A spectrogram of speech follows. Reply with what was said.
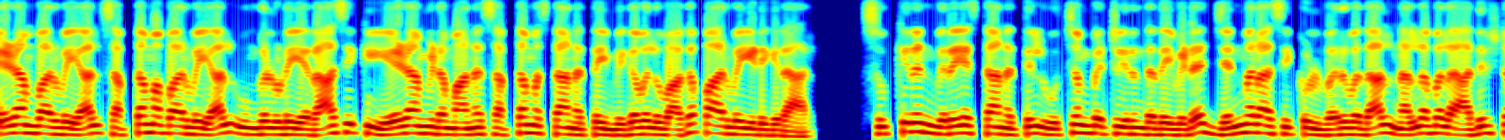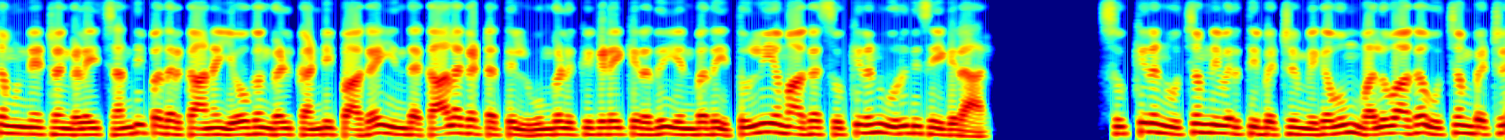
ஏழாம் பார்வையால் சப்தம பார்வையால் உங்களுடைய ராசிக்கு ஏழாம் இடமான சப்தமஸ்தானத்தை மிகவலுவாக பார்வையிடுகிறார். சுக்கிரன் விரயஸ்தானத்தில் உச்சம் பெற்றிருந்ததை விட ஜென்மராசிக்குள் வருவதால் நல்லபல அதிர்ஷ்ட முன்னேற்றங்களை சந்திப்பதற்கான யோகங்கள் கண்டிப்பாக இந்த காலகட்டத்தில் உங்களுக்கு கிடைக்கிறது என்பதை துல்லியமாக சுக்கிரன் உறுதி செய்கிறார். சுக்கிரன் உச்சம் நிவர்த்தி பெற்று மிகவும் வலுவாக உச்சம் பெற்று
